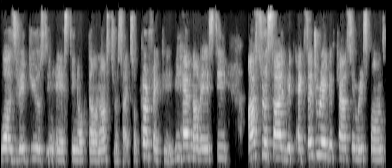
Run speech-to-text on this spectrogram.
was reduced in AST knockdown astrocytes. So perfectly, we have now AST astrocyte with exaggerated calcium response,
